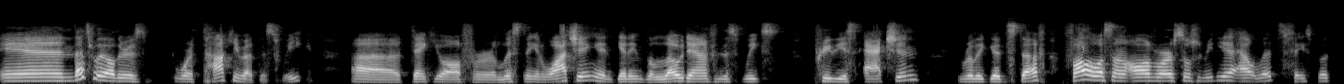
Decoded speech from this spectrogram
And that's really all there is worth talking about this week. Uh, thank you all for listening and watching and getting the lowdown from this week's previous action really good stuff. Follow us on all of our social media outlets Facebook,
